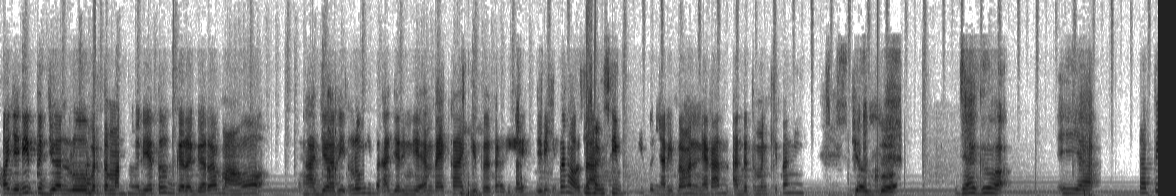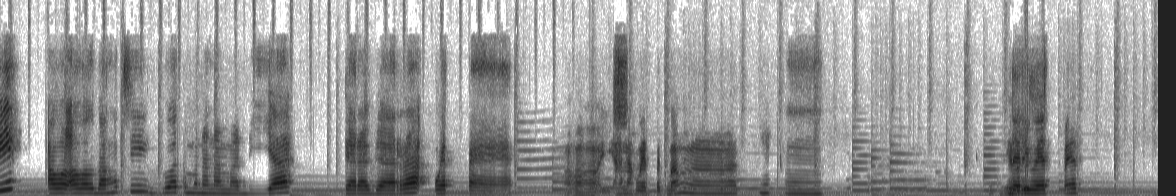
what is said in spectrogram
Oh jadi tujuan lu berteman sama dia tuh gara-gara mau ngajarin lu minta ajarin dia MTK gitu kali ya. Jadi kita nggak usah ya. sibuk gitu nyari temen ya kan? Ada teman kita nih. Jago. Jago. Iya. Tapi awal-awal banget sih gue temenan sama dia gara-gara wetpad. Oh, iya, anak wetpad banget. Mm -hmm. Ya, Dari terus? wetpad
